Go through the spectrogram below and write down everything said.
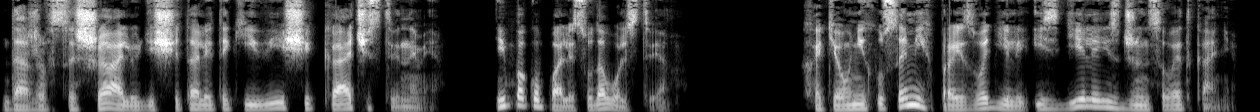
Даже в США люди считали такие вещи качественными и покупали с удовольствием хотя у них у самих производили изделия из джинсовой ткани.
